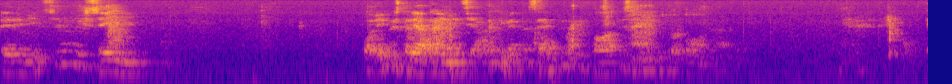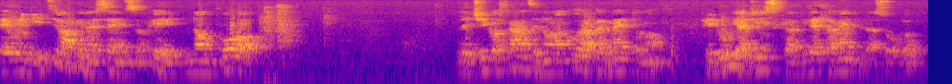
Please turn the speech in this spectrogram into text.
è l'inizio dei segni. Poi questa realtà iniziale diventa sempre più forte, sempre più profonda. È un inizio anche nel senso che non può, le circostanze non ancora permettono che lui agisca direttamente da solo,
